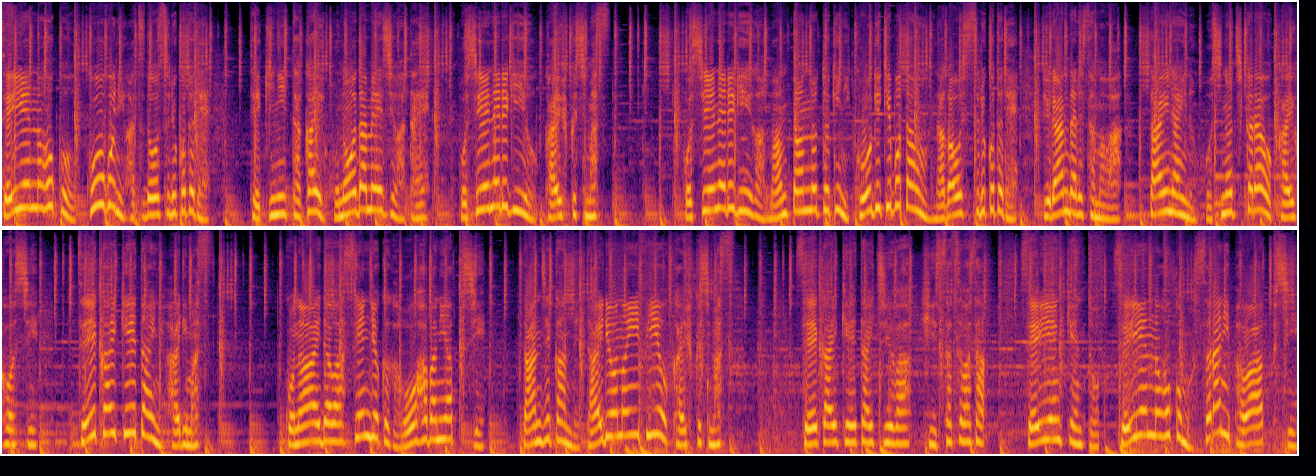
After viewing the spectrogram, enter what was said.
声援の矛を交互に発動することで敵に高い炎ダメージを与え星エネルギーを回復します。星エネルギーが満タンの時に攻撃ボタンを長押しすることでデュランダル様は体内の星の力を解放し正解形態に入ります。この間は戦力が大幅にアップし短時間で大量の EP を回復します。正解形態中は必殺技。声援剣と声援の矛もさらにパワーアップし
